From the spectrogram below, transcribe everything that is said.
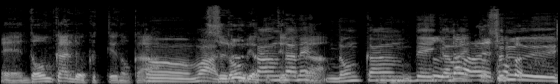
えー、鈍感力っていうのか、うん、まあ、鈍感がね、鈍感でいかないとスルー、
